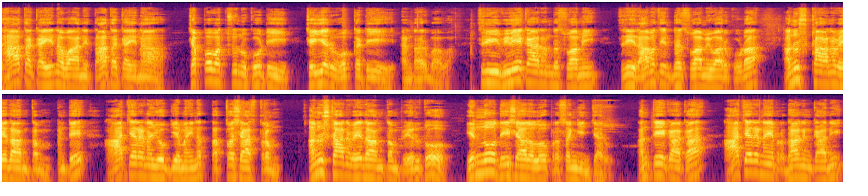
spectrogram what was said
ధాతకైన వాని తాతకైనా చెప్పవచ్చును కోటి చెయ్యరు ఒక్కటి అంటారు బాబా. శ్రీ వివేకానంద స్వామి శ్రీ రామతీర్థ స్వామి వారు కూడా అనుష్ఠాన వేదాంతం అంటే ఆచరణ యోగ్యమైన తత్వశాస్త్రం అనుష్ఠాన వేదాంతం పేరుతో ఎన్నో దేశాలలో ప్రసంగించారు. అంతేకాక ఆచరణే ప్రధానం కానీ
